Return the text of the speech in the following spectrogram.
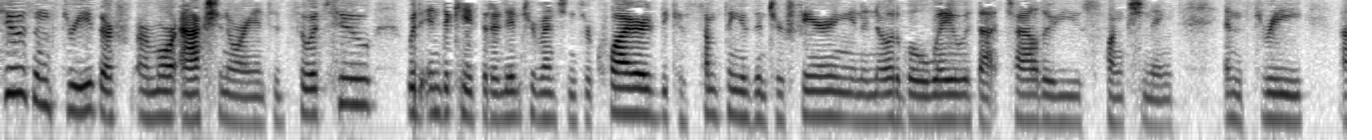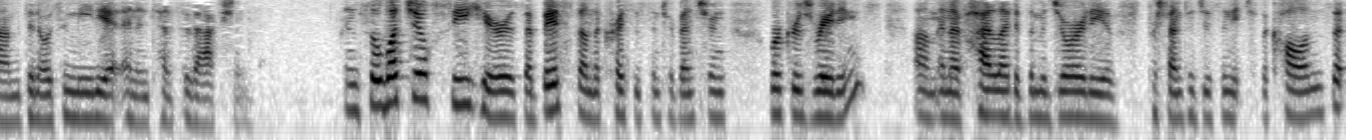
Twos and threes are, are more action-oriented. So a two would indicate that an intervention is required because something is interfering in a notable way with that child or youth functioning. And three um, denotes immediate and intensive action. And so what you'll see here is that based on the crisis intervention workers' ratings, um, and I've highlighted the majority of percentages in each of the columns, that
